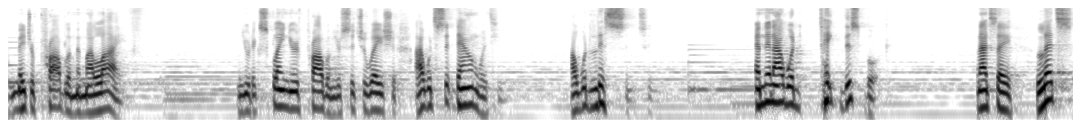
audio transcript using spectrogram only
major problem in my life, and you would explain your problem, your situation, I would sit down with you. I would listen to you. And then I would take this book and I'd say, let's,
